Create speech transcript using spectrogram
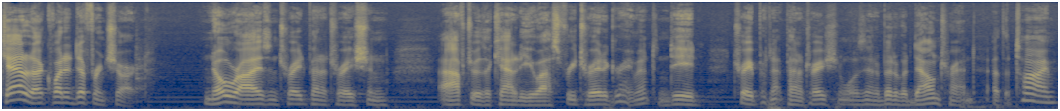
Canada, quite a different chart. No rise in trade penetration after the Canada-U.S. Free Trade Agreement. Indeed, trade penetration was in a bit of a downtrend at the time.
